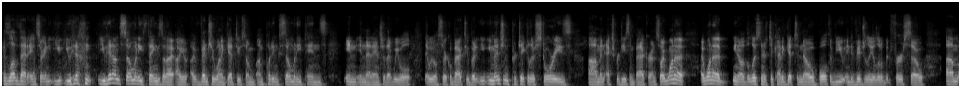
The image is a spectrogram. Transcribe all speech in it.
I love that answer, and you you hit on you hit on so many things that I, I eventually want to get to. So I'm, I'm putting so many pins in in that answer that we will that we will circle back to. But you, you mentioned particular stories um, and expertise and background. So I want to I want to you know the listeners to kind of get to know both of you individually a little bit first. So um,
